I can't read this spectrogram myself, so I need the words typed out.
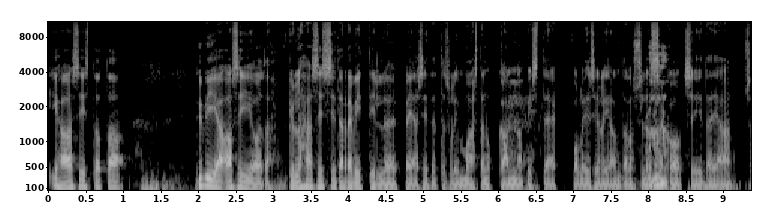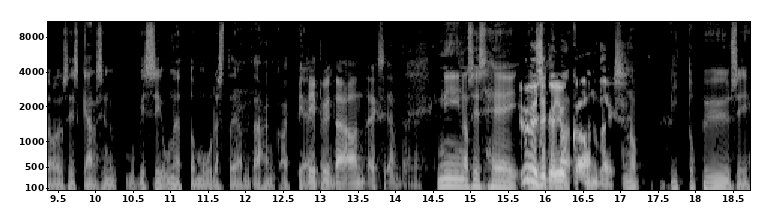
ihan siis tota, hyviä asioita. Kyllähän siis sitä revittiin lööppejä siitä, että se oli maistanut kannabista ja poliisi oli antanut sille sakot siitä ja se oli siis kärsinyt vissiin unettomuudesta ja mitä hän kaikkea. Piti pyytää anteeksi ja mitä kaikkea. Niin, no siis hei. Pyysikö jos- Jukka anteeksi? No vittu pyysi.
